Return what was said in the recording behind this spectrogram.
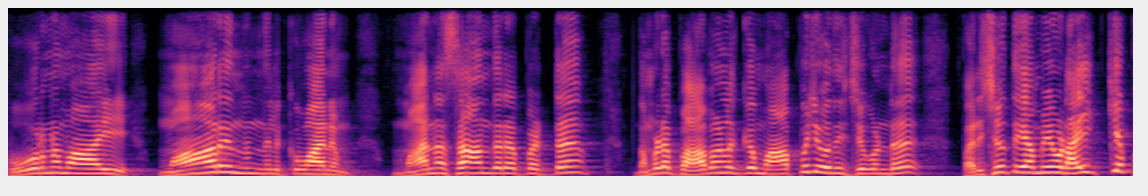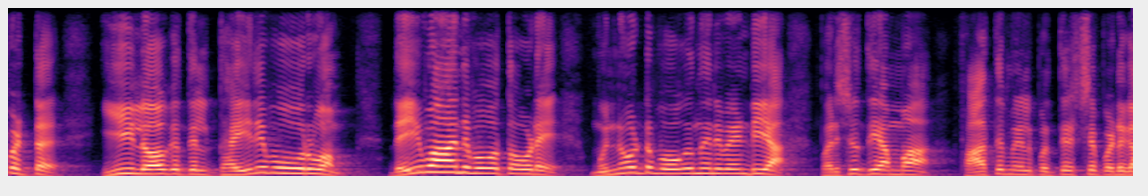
പൂർണമായി മാറി നിൽക്കുവാനും മനസാന്തരപ്പെട്ട് നമ്മുടെ പാപങ്ങൾക്ക് മാപ്പ് ചോദിച്ചുകൊണ്ട് പരിശുദ്ധ അമ്മയോട് ഐക്യപ്പെട്ട് ഈ ലോകത്തിൽ ധൈര്യപൂർവം ദൈവാനുഭവത്തോടെ മുന്നോട്ട് പോകുന്നതിന് വേണ്ടിയ പരിശുദ്ധ അമ്മ ഫാത്തിമയിൽ പ്രത്യക്ഷപ്പെടുക.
